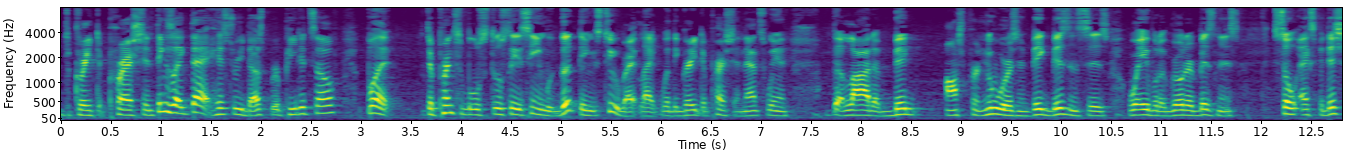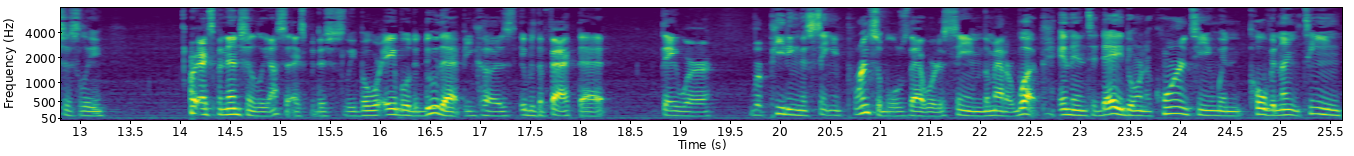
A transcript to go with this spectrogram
the Great Depression, things like that. History does repeat itself, but the principles still stay the same with good things too, right? Like with the Great Depression, that's when the, a lot of big entrepreneurs and big businesses were able to grow their business so expeditiously or exponentially. I said expeditiously, but were able to do that because it was the fact that they were repeating the same principles that were the same no matter what. And then today, during the quarantine, when COVID 19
